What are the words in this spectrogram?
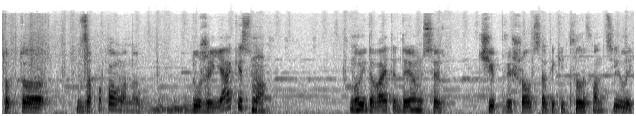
Тобто запаковано дуже якісно. Ну і давайте дивимося, чи прийшов все-таки телефон цілий.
